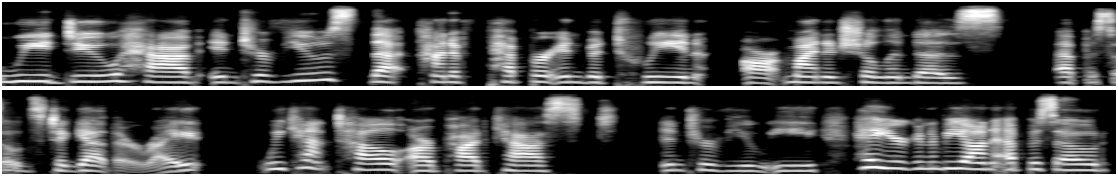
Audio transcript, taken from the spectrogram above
we do have interviews that kind of pepper in between our mine and Shalinda's episodes together, right? We can't tell our podcast interviewee, hey, you're going to be on episode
